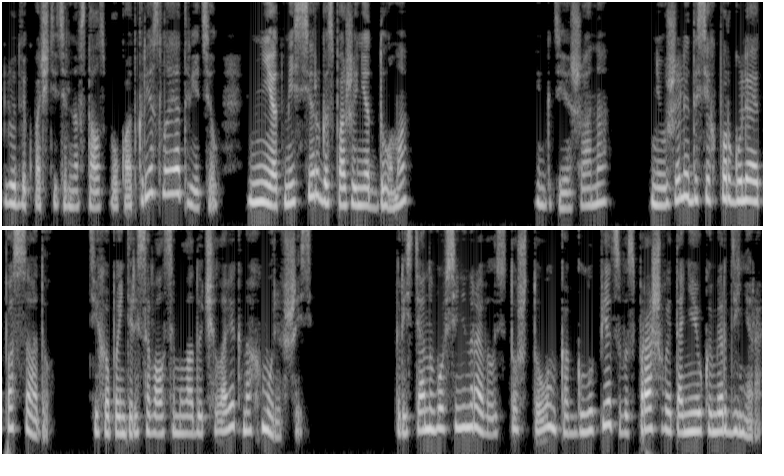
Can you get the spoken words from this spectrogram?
Людвиг почтительно встал сбоку от кресла и ответил, «Нет, миссир, госпожи нет дома». «И где же она? Неужели до сих пор гуляет по саду?» Тихо поинтересовался молодой человек, нахмурившись. Кристиану вовсе не нравилось то, что он, как глупец, выспрашивает о ней у камердинера.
